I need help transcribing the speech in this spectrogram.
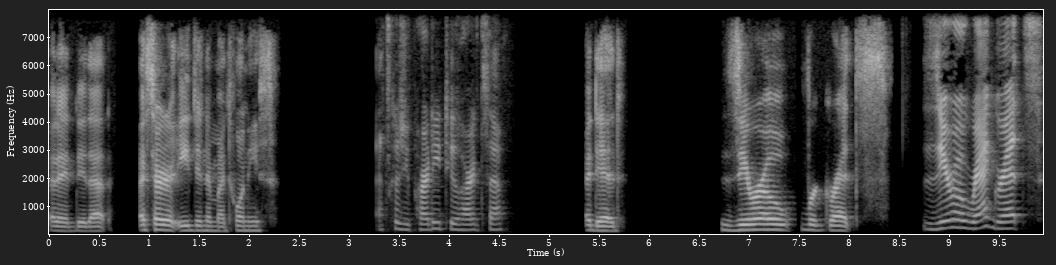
I didn't do that. I started aging in my 20s. That's because you party too hard, Seth. I did. Zero regrets. Zero regrets.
